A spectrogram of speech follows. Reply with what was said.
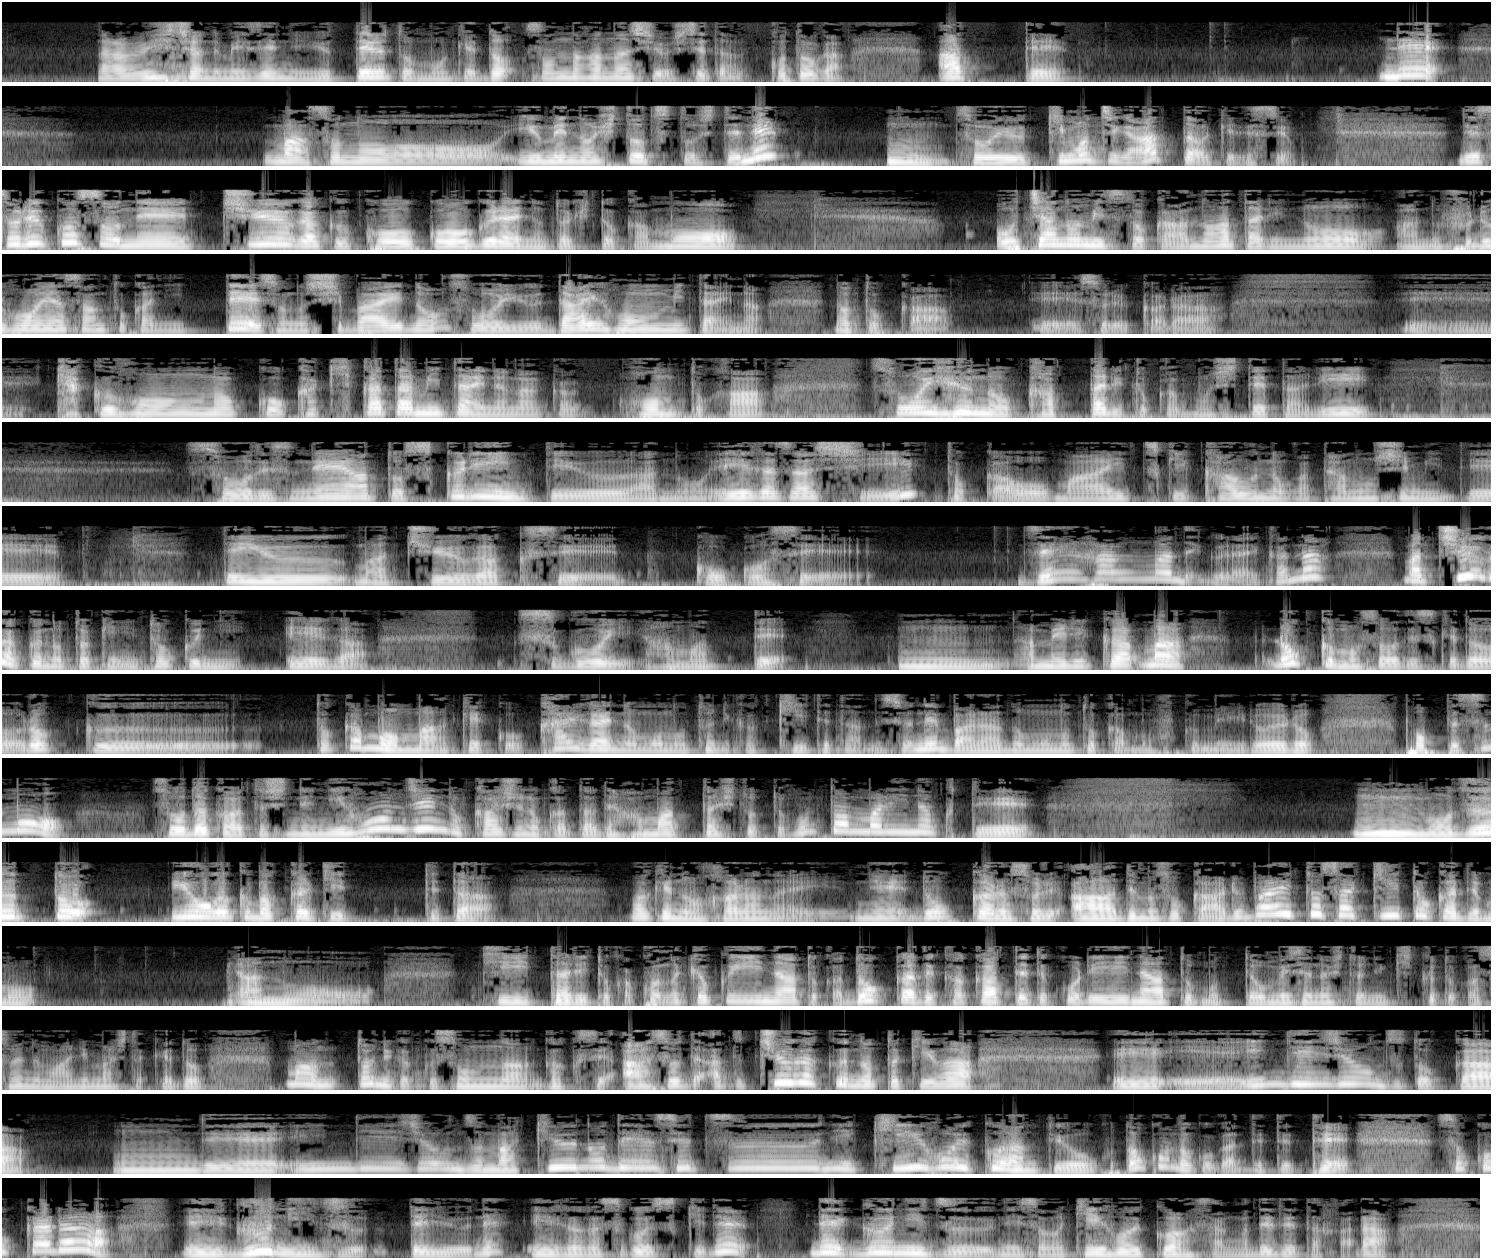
ナラブミッションでも以前に言ってると思うけど、そんな話をしてたことがあって、で、まあその夢の一つとしてね、うん、そういう気持ちがあったわけですよ。で、それこそね、中学、高校ぐらいの時とかも、お茶の水とかあのあたりの、あの、古本屋さんとかに行って、その芝居のそういう台本みたいなのとか、えー、それから、えー、脚本のこう書き方みたいななんか本とか、そういうのを買ったりとかもしてたり、そうですね。あと、スクリーンっていう、あの、映画雑誌とかを毎月買うのが楽しみで、っていう、まあ、中学生、高校生、前半までぐらいかな。まあ、中学の時に特に映画、すごいハマって、うん、アメリカ、まあ、ロックもそうですけど、ロックとかもまあ結構海外のものをとにかく聞いてたんですよね。バラードものとかも含めいろいろ。ポップスもそう、だから私ね、日本人の歌手の方でハマった人って本当あんまりいなくて、うん、もうずっと洋楽ばっかり聴いてたわけのわからない。ね、どっからそれ、ああ、でもそっか、アルバイト先とかでも、あの、聞いたりとか、この曲いいなとか、どっかでかかっててこれいいなと思ってお店の人に聞くとかそういうのもありましたけど、まあ、とにかくそんな学生、あ、そうで、あと中学の時は、えー、インディ・ジョーンズとか、んで、インディ・ジョーンズ魔球の伝説にキーホイクアンという男の子が出てて、そこから、えー、グーニーズっていうね、映画がすごい好きで、で、グーニーズにそのキーホイクアンさんが出てたから、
